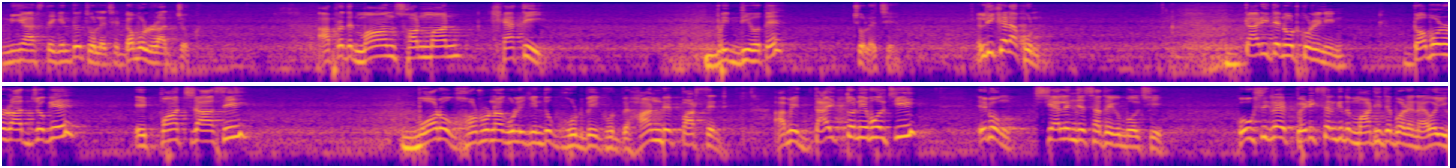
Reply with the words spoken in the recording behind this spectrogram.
নিয়ে আসতে কিন্তু চলেছে ডবল রাজ্যক আপনাদের মান, সম্মান, খ্যাতি বৃদ্ধি হতে চলেছে। লিখে রাখুন। ডায়েরিতে নোট করে নিন। ডবল রাজযোগে এই পাঁচ রাশি বড় ঘটনাগুলি কিন্তু ঘটবেই ঘটবে। Hundred percent. আমি দায়িত্ব নিয়ে বলছি এবং চ্যালেঞ্জের সাথে বলছি। কৌশিক রায়ের প্রেডিকশান কিন্তু মাটিতে পড়ে না। ওই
